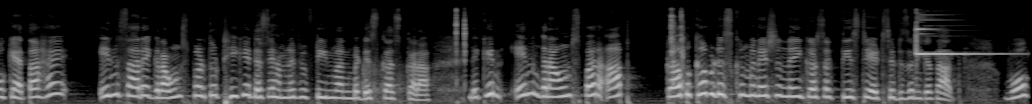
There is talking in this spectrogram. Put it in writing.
वो कहता है इन सारे ग्राउंड्स पर तो ठीक है जैसे हमने फिफ्टीन वन में डिस्कस करा लेकिन इन ग्राउंड्स पर आप कब कब डिस्क्रिमिनेशन नहीं कर सकती स्टेट सिटीजन के साथ वो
